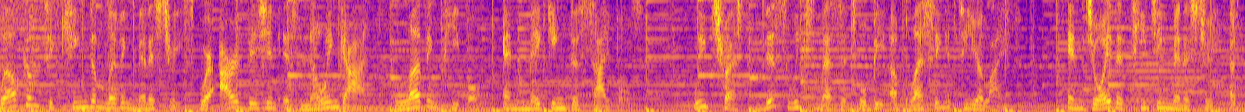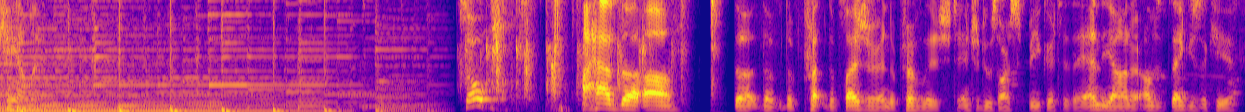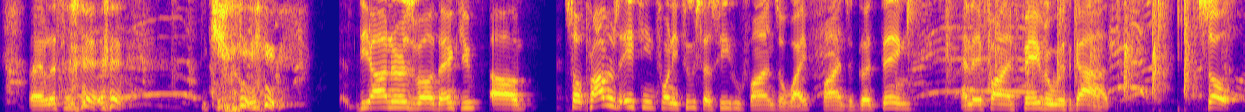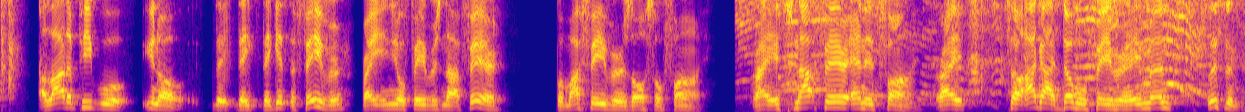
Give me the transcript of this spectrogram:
Welcome to Kingdom Living Ministries, where our vision is knowing God, loving people, and making disciples. We trust this week's message will be a blessing to your life. Enjoy the teaching ministry of KLM. So, I have the uh, the the the, pre- the pleasure and the privilege to introduce our speaker today, and the honor. I'm just, thank you, Zakia. Right, listen, you can't, the honor as well. Thank you. Um, so Proverbs 18:22 says, "He who finds a wife finds a good thing, and they find favor with God." So, a lot of people, you know, they they they get the favor, right? And you know, favor is not fair, but my favor is also fine right? It's not fair and it's fine, right? So I got double favor, amen. Listen,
